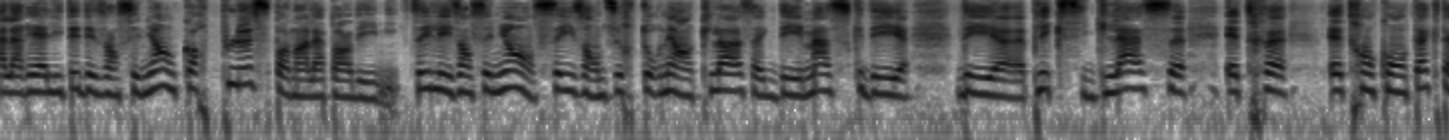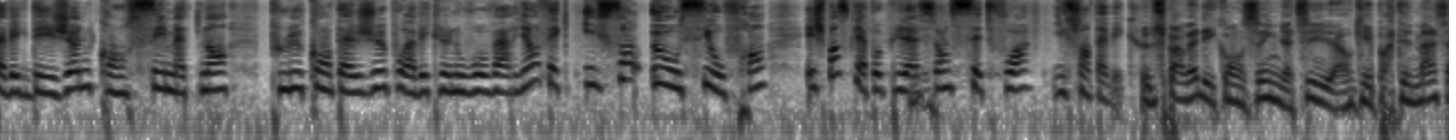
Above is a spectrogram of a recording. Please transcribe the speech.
à la réalité des enseignants, encore plus pendant la pandémie. Tu sais, les enseignants, on sait, ils ont dû retourner en classe avec des masques, des des euh, plexiglas, être être en contact avec des jeunes qu'on sait maintenant plus contagieux pour avec le nouveau variant. Fait qu'ils sont eux aussi au front. Et je pense que la population, cette fois, ils sont avec eux. Tu parlais des consignes, là, tu sais, OK, portez le masque.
